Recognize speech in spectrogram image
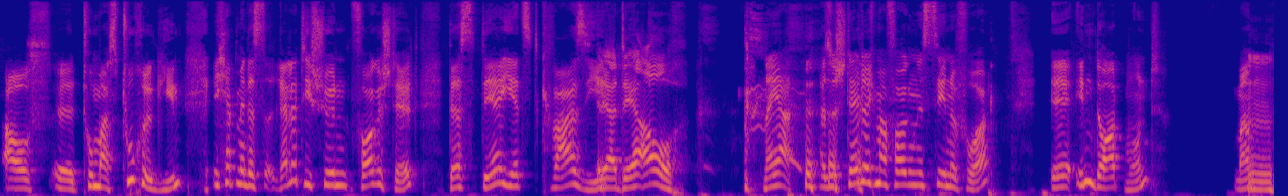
auf äh, Thomas Tuchel gehen. Ich habe mir das relativ schön vorgestellt, dass der jetzt quasi Ja, der auch. naja, also stellt euch mal folgende Szene vor. Äh, in Dortmund. Man,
